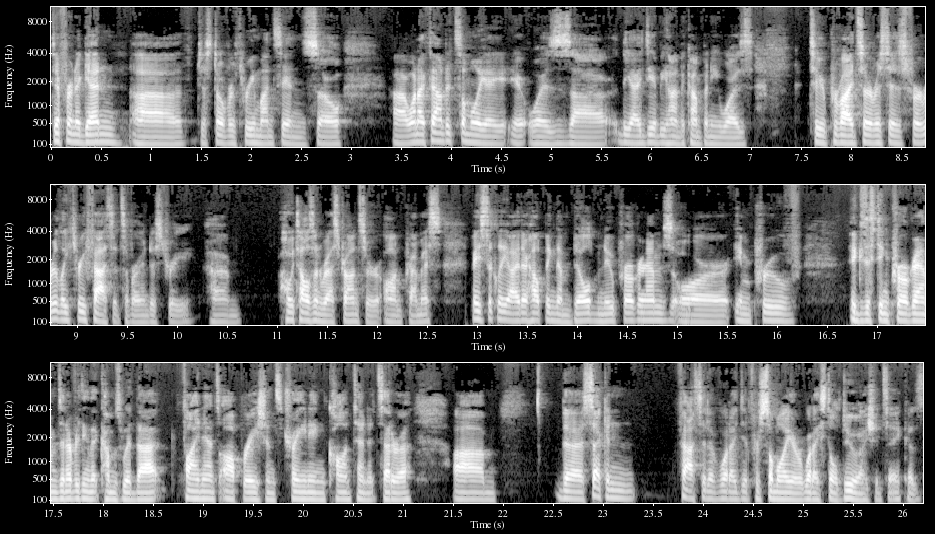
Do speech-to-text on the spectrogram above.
different again uh, just over three months in. So uh, when I founded Sommelier, it was uh, the idea behind the company was to provide services for really three facets of our industry. Um, hotels and restaurants are on premise, basically either helping them build new programs or improve existing programs and everything that comes with that finance operations training content etc um, the second facet of what I did for Sommelier, or what I still do, I should say, because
